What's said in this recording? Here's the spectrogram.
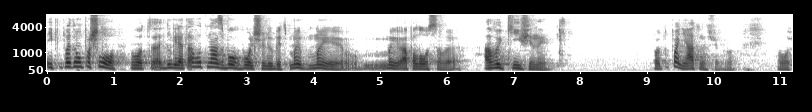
И поэтому пошло. Вот, одни говорят, а вот нас Бог больше любит, мы, мы, мы Аполосовы, а вы Кифины. Вот, понятно, что. Вот.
